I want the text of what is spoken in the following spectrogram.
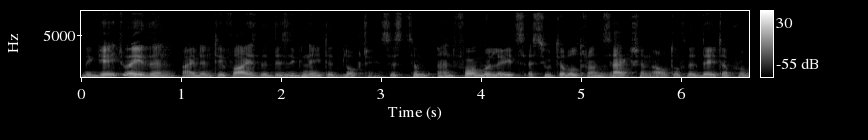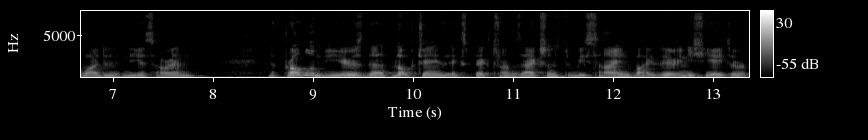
The gateway then identifies the designated blockchain system and formulates a suitable transaction out of the data provided in the SRM. The problem here is that blockchains expect transactions to be signed by their initiator,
